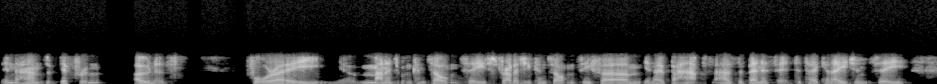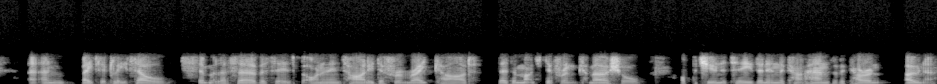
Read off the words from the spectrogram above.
in the hands of different owners for a management consultancy, strategy consultancy firm, you know, perhaps has the benefit to take an agency and basically sell similar services but on an entirely different rate card, there's a much different commercial opportunity than in the hands of the current owner.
